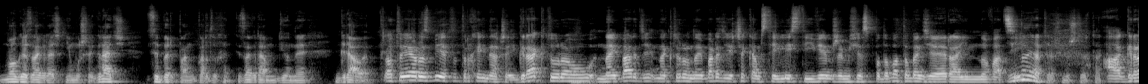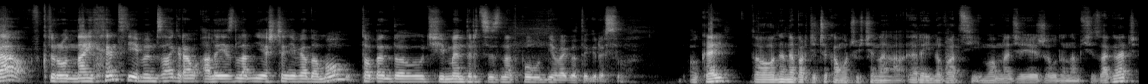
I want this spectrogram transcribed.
mogę zagrać, nie muszę grać. Cyberpunk bardzo chętnie zagram, Dune grałem. O to ja rozbiję to trochę inaczej. Gra, którą najbardziej, na którą najbardziej czekam z tej listy i wiem, że mi się spodoba, to będzie era innowacji. No ja też myślę, że tak. A gra, w którą najchętniej bym zagrał, ale jest dla mnie jeszcze niewiadomą, to będą ci mędrcy z nadpołudniowego Tygrysu. Okej, okay. to najbardziej czekam oczywiście na erę innowacji i mam nadzieję, że uda nam się zagrać.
